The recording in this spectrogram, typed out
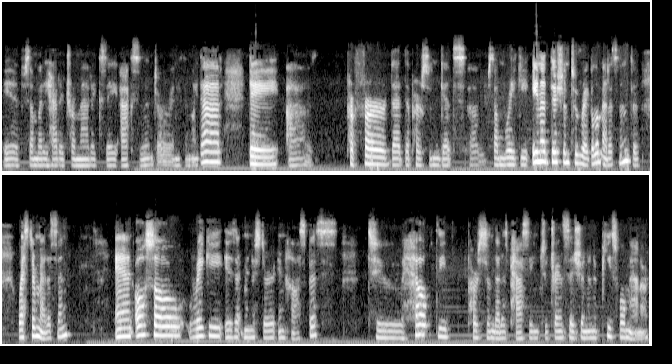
If somebody had a traumatic, say, accident or anything like that, they uh, prefer that the person gets uh, some Reiki in addition to regular medicine, to Western medicine. And also, Reiki is administered in hospice to help the person that is passing to transition in a peaceful manner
